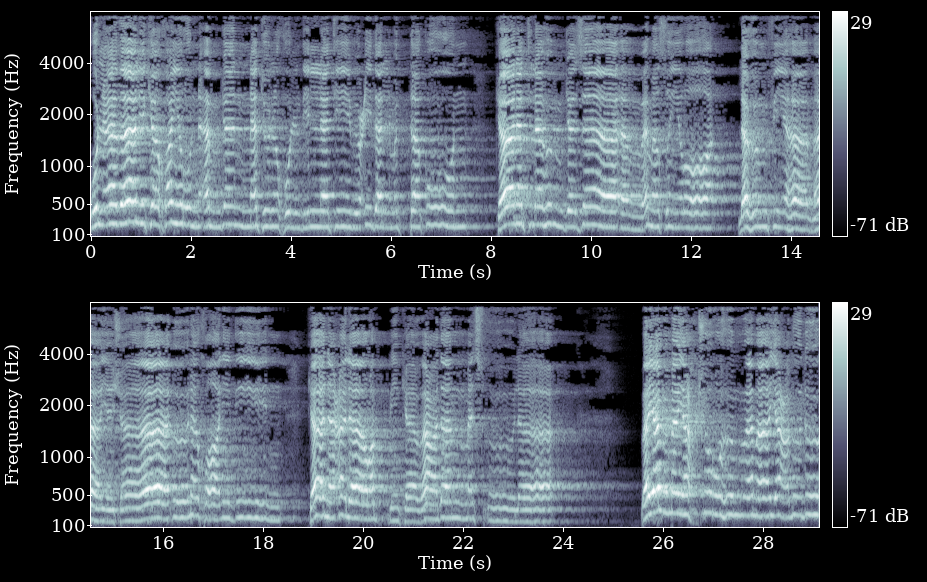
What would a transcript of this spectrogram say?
قل أذلك خير أم جنة الخلد التي بعد المتقون كانت لهم جزاء ومصيرا لهم فيها ما يشاءون خالدين كان على ربك وعدا مسؤولا ويوم يحشرهم وما يعبدون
